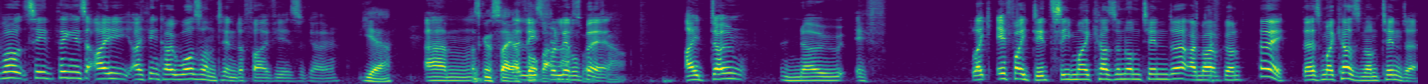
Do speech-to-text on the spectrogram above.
well, see, the thing is, I, I think I was on Tinder five years ago. Yeah, Um, I was going to say. I at thought least that for a little bit. Out. I don't know if, Like, if I did see my cousin on Tinder, I might have gone, "Hey, there's my cousin on Tinder."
